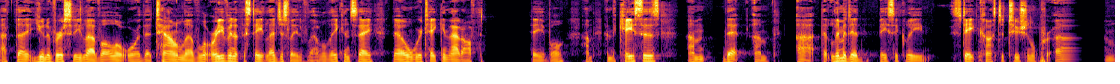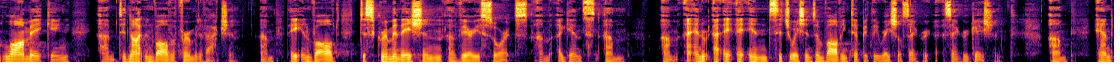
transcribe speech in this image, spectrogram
at the university level or the town level, or even at the state legislative level, they can say, no, we're taking that off the table. Um, and the cases um, that um, uh, that limited basically state constitutional uh, lawmaking um, did not involve affirmative action. Um, they involved discrimination of various sorts um, against um, um and uh, in situations involving typically racial segre- segregation. Um, and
